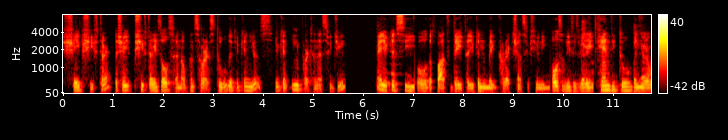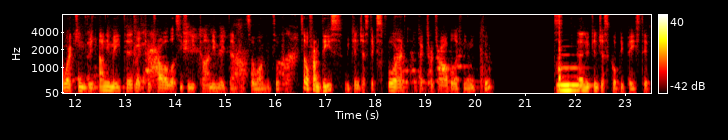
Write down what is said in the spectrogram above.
shapeshifter. The shapeshifter is also an open source tool that you can use. You can import an SVG and you can see all the path data. You can make corrections if you need. Also this is very handy tool when you're working with animated vector drawables if you need to animate them and so on and so forth. So from this we can just export vector drawable if we need to. And you can just copy paste it.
